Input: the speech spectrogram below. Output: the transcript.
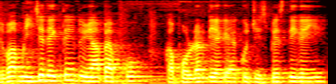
जब आप नीचे देखते हैं तो यहाँ पे आपको कप होल्डर दिया गया है, कुछ स्पेस दी गई है।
